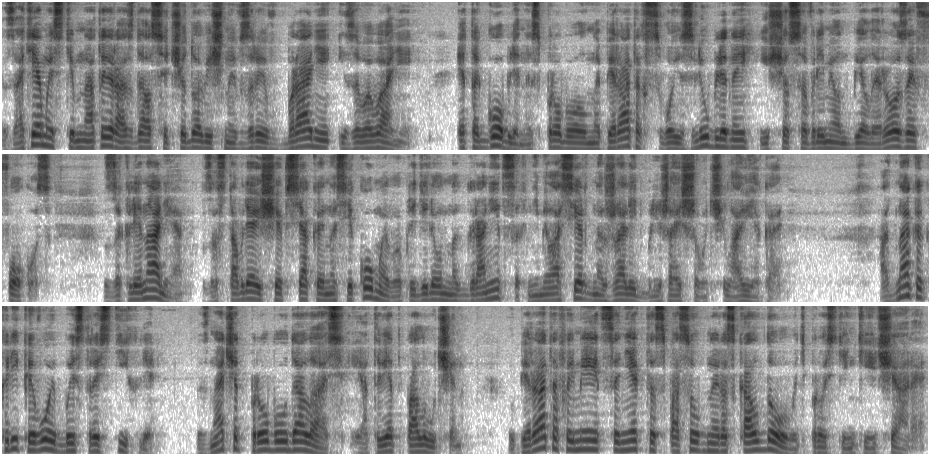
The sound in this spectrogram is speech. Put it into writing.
Затем из темноты раздался чудовищный взрыв брани и завываний. Это гоблин испробовал на пиратах свой излюбленный, еще со времен Белой Розы, фокус — Заклинание, заставляющее всякое насекомое в определенных границах немилосердно жалить ближайшего человека. Однако крик и вой быстро стихли. Значит, проба удалась, и ответ получен. У пиратов имеется некто, способный расколдовывать простенькие чары.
